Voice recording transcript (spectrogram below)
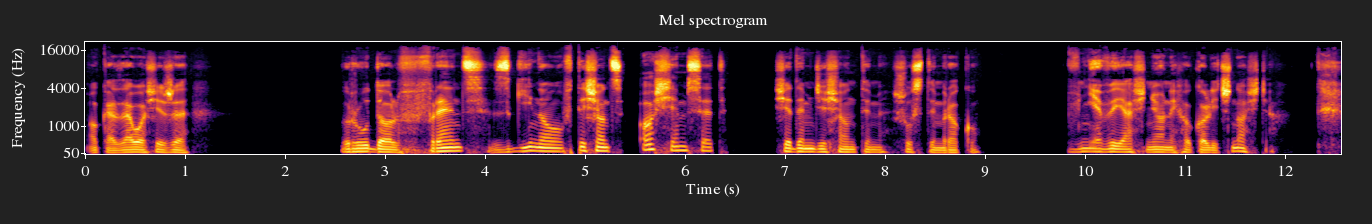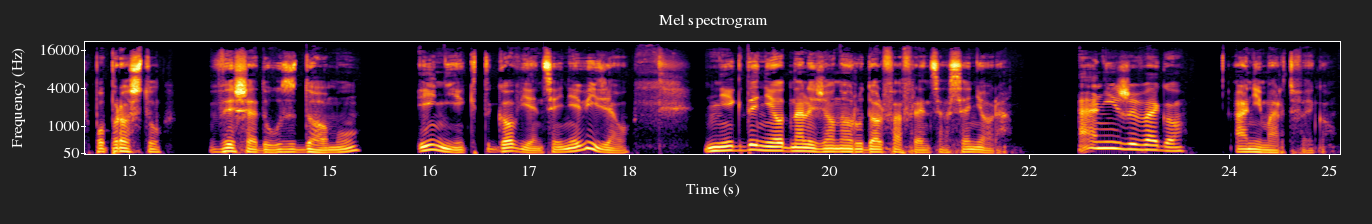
Okazało się, że Rudolf Frenz zginął w 1876 roku w niewyjaśnionych okolicznościach. Po prostu wyszedł z domu i nikt go więcej nie widział. Nigdy nie odnaleziono Rudolfa Frenca seniora. Ani żywego, ani martwego.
